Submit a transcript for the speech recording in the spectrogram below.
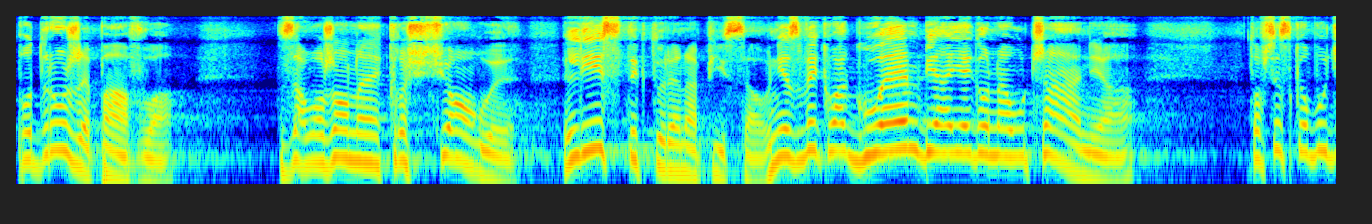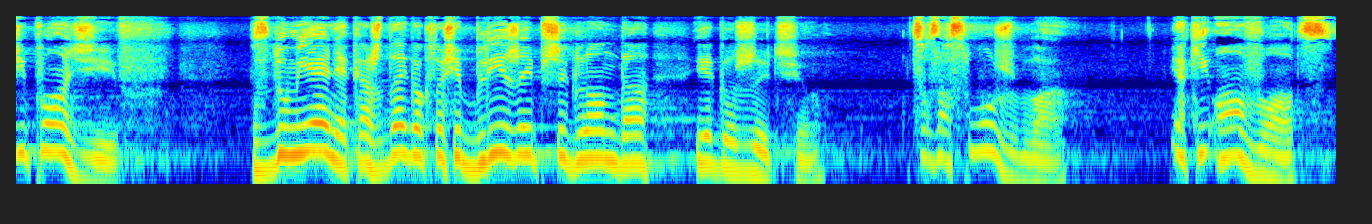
Podróże Pawła, założone kościoły, listy, które napisał, niezwykła głębia jego nauczania, to wszystko budzi podziw, zdumienie każdego, kto się bliżej przygląda jego życiu. Co za służba, jaki owoc,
